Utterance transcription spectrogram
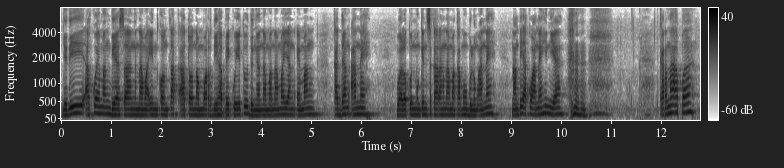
Jadi aku emang biasa ngenamain kontak atau nomor di HP ku itu dengan nama-nama yang emang kadang aneh. Walaupun mungkin sekarang nama kamu belum aneh, nanti aku anehin ya. Karena apa?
